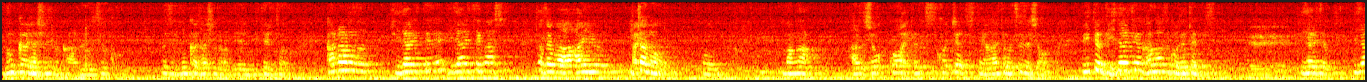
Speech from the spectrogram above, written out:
分解写真なんかあれをする要するに分解写真なんか見てると必ず左手で左手が例えばああいう板の間があるでしょ？こうやってこっちはですねああやって打つでしょ？見てると左手が必ずこう出てるんです。左手。左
